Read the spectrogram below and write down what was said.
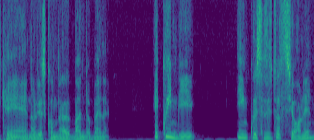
che non riesco ad andare al bagno bene. E quindi in questa situazione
